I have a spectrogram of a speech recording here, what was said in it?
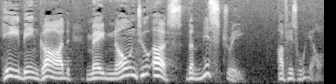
He, being God, made known to us the mystery of His will.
